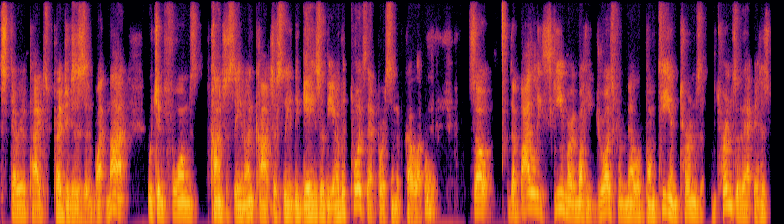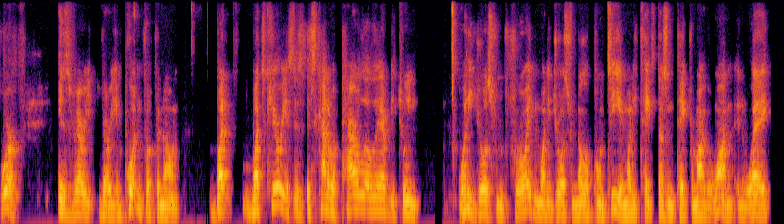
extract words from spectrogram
stereotypes, prejudices, and whatnot, which informs consciously and unconsciously the gaze of the other towards that person of color. So the bodily schema and what he draws from Merleau-Ponty in terms, in terms of that in his work is very, very important for Fanon. But what's curious is it's kind of a parallel there between what he draws from Freud and what he draws from Merleau-Ponty and what he takes doesn't take from either one in a way,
